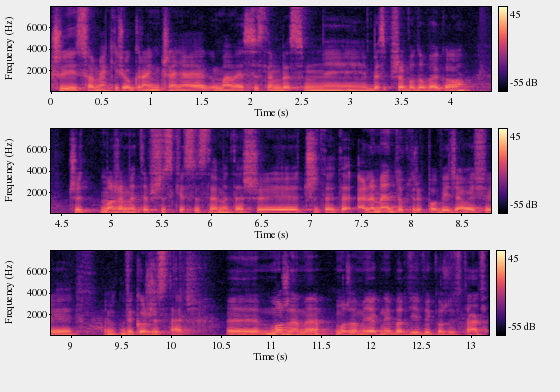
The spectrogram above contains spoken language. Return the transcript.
Czy są jakieś ograniczenia, jak mamy system bez, mm, bezprzewodowego? Czy możemy te wszystkie systemy też, y, czy te, te elementy, o których powiedziałeś, y, wykorzystać? E, Możemy, możemy jak najbardziej wykorzystać.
